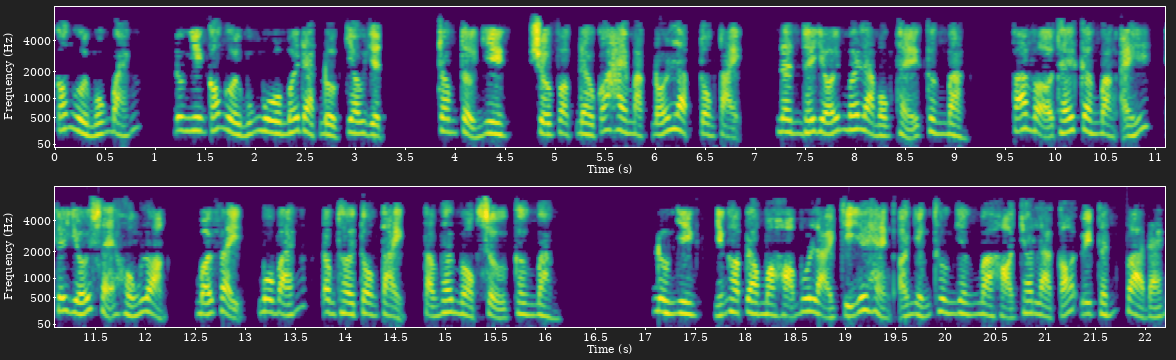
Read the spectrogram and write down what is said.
Có người muốn bán, đương nhiên có người muốn mua mới đạt được giao dịch. Trong tự nhiên, sự vật đều có hai mặt đối lập tồn tại, nên thế giới mới là một thể cân bằng. Phá vỡ thế cân bằng ấy, thế giới sẽ hỗn loạn, bởi vậy mua bán đồng thời tồn tại tạo nên một sự cân bằng. Đương nhiên, những hợp đồng mà họ mua lại chỉ giới hạn ở những thương nhân mà họ cho là có uy tín và đáng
